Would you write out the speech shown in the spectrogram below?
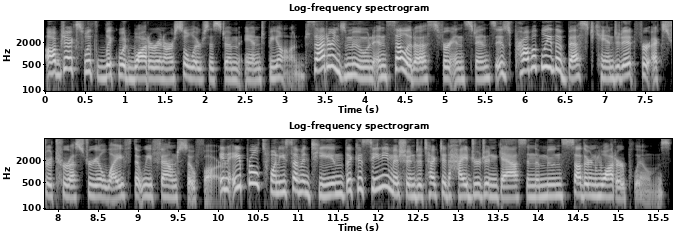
objects with liquid water in our solar system and beyond. Saturn's moon, Enceladus, for instance, is probably the best candidate for extraterrestrial life that we've found so far. In April 2017, the Cassini mission detected hydrogen gas in the moon's southern water plumes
